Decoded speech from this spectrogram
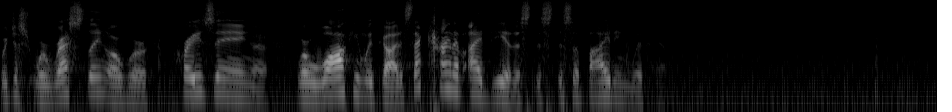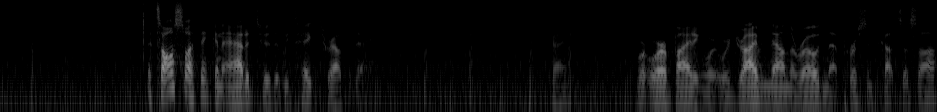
we're just, we're wrestling or we're praising or we're walking with God. It's that kind of idea, this, this, this abiding with Him. It's also, I think, an attitude that we take throughout the day. Okay? We're, we're abiding. We're, we're driving down the road and that person cuts us off.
